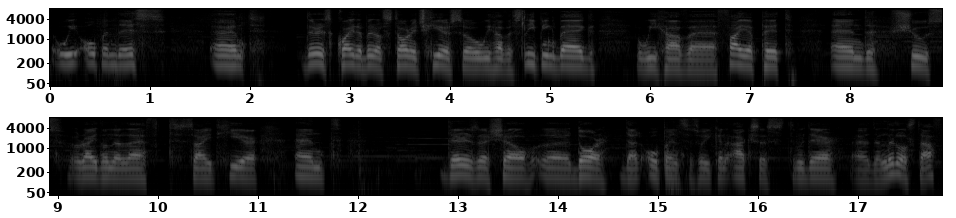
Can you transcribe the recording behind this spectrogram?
We open this and there is quite a bit of storage here so we have a sleeping bag, we have a fire pit and shoes right on the left side here and there is a shell uh, door that opens so you can access through there uh, the little stuff.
